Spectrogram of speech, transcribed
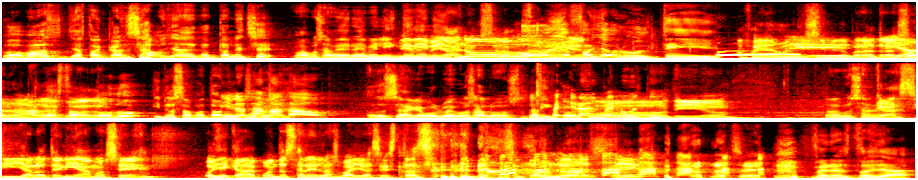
Vamos, ya están cansados ya de tanta leche. Vamos a ver, Evelyn, Me Evelyn. No. ¡Oh, ha fallado el ulti! Ha fallado el ulti, se ha ido para atrás. Bueno, han gastado todo y no se ha matado Y no se ha matado. O sea que volvemos a los Los cinco era el. Oh, tío. Vamos a ver. Casi, ya lo teníamos, ¿eh? Oye, ¿cada cuánto salen las vallas estas? No lo sé. No lo sé. Pero esto ya,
